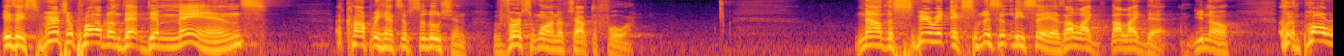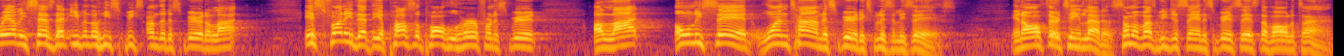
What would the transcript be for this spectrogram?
is a spiritual problem that demands a comprehensive solution. Verse 1 of chapter 4. Now, the Spirit explicitly says, I like, I like that. You know, Paul rarely says that, even though he speaks under the Spirit a lot. It's funny that the Apostle Paul, who heard from the Spirit a lot, only said one time the Spirit explicitly says in all 13 letters. Some of us be just saying the Spirit says stuff all the time.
